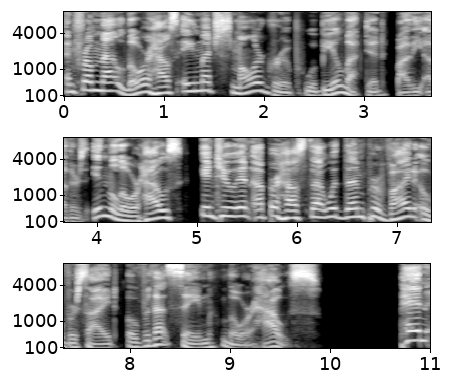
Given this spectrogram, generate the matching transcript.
and from that lower house, a much smaller group would be elected by the others in the lower house into an upper house that would then provide oversight over that same lower house. Penn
